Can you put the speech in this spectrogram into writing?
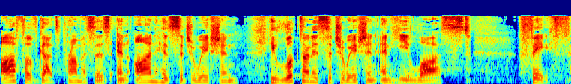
off of God's promises and on his situation. He looked on his situation and he lost faith.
